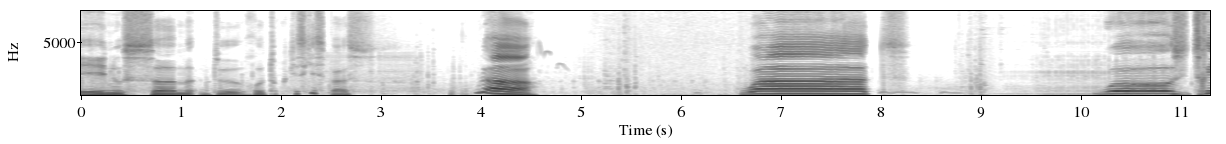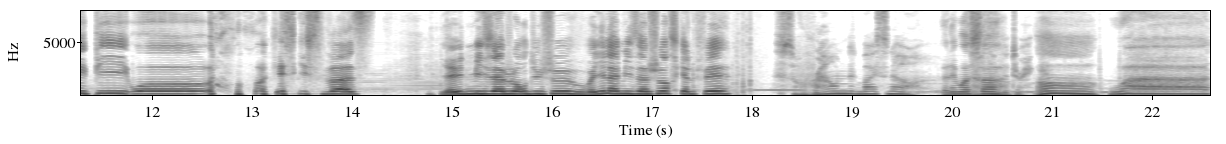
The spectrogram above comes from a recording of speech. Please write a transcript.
Et nous sommes de retour. Qu'est-ce qui se passe? Oula! What? Wow, c'est trippy Wow. Qu'est-ce qui se passe? Il y a une mise à jour du jeu. Vous voyez la mise à jour, ce qu'elle fait? Donnez-moi ça. Oh, what?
